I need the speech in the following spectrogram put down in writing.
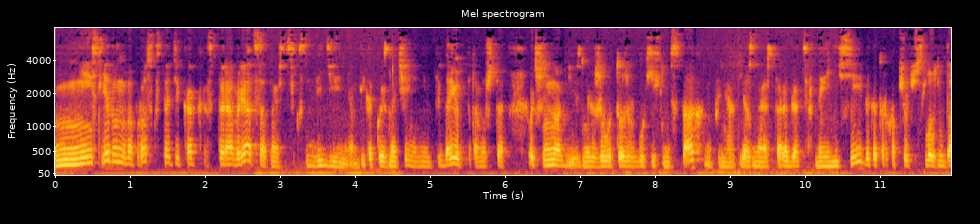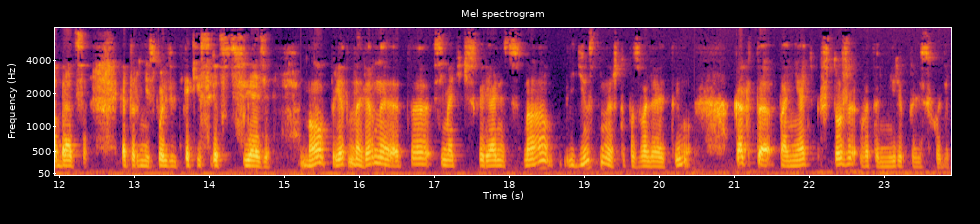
Не исследован вопрос, кстати, как старообрядцы относятся к сновидениям и какое значение они им придают, потому что очень многие из них живут тоже в глухих местах. Например, я знаю старообрядцев на Енисей, до которых вообще очень сложно добраться, которые не используют никаких средств связи. Но при этом, наверное, это семиотическая реальность сна единственное, что позволяет им как-то понять, что же в этом мире происходит.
